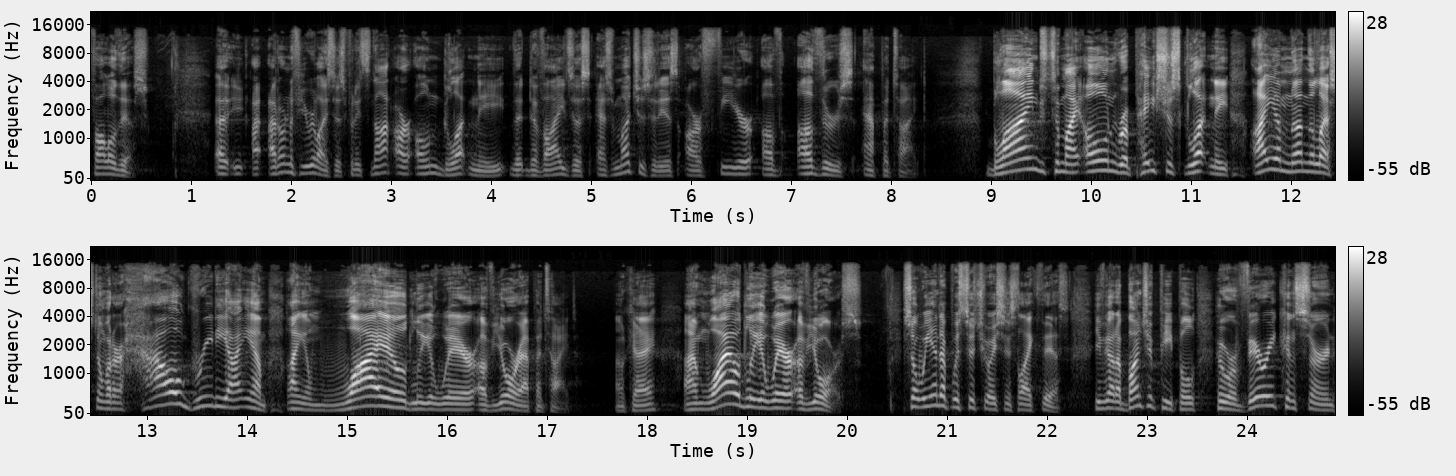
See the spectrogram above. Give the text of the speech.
Follow this. Uh, I don't know if you realize this, but it's not our own gluttony that divides us as much as it is our fear of others' appetite. Blind to my own rapacious gluttony, I am nonetheless, no matter how greedy I am, I am wildly aware of your appetite. Okay? I'm wildly aware of yours. So we end up with situations like this. You've got a bunch of people who are very concerned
